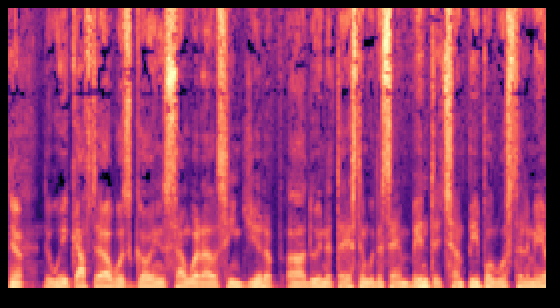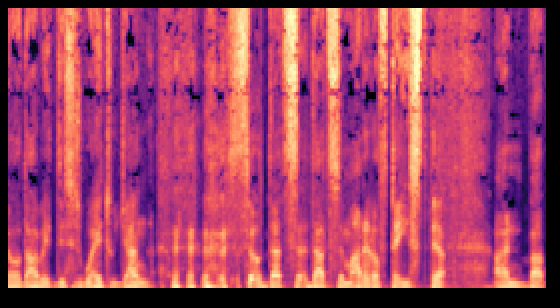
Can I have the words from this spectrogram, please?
Yeah. The week after, I was going somewhere else in Europe uh, doing a tasting with the same vintage, and people was telling me, "Oh, David, this is way too young." so that's that's a matter of taste. Yeah. And but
